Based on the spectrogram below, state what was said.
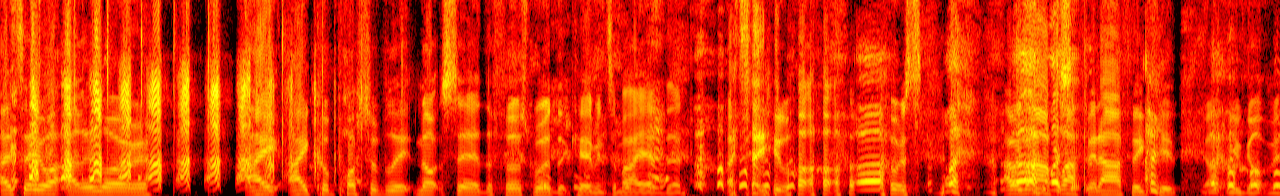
What. I tell you what, Ally Laura. I I could possibly not say the first word that came into my head. Then I tell you what, I was I was half laughing, half thinking, "Oh, "You got me."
